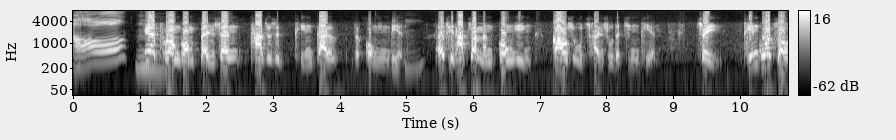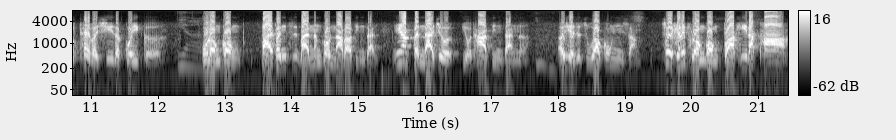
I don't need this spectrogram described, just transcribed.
哦，因为普隆工本身它就是瓶盖的供应链。而且它专门供应高速传输的晶片，所以苹果走 Type C 的规格，普隆工百分之百能够拿到订单，因为它本来就有它的订单了，而且是主要供应商，所以肯定普龙工大起六趴。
